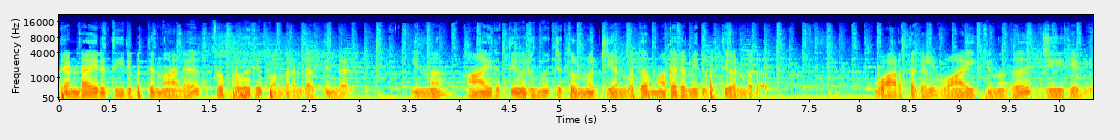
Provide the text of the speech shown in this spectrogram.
രണ്ടായിരത്തി ഇരുപത്തിനാല് ഫെബ്രുവരി പന്ത്രണ്ട് തിങ്കൾ. ഇന്ന് ആയിരത്തി ഒരുന്നൂറ്റി തൊണ്ണൂറ്റിയൊൻപത് മകരം ഇരുപത്തിയൊൻപത്. വാർത്തകൾ വായിക്കുന്നത് ജി രവി.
